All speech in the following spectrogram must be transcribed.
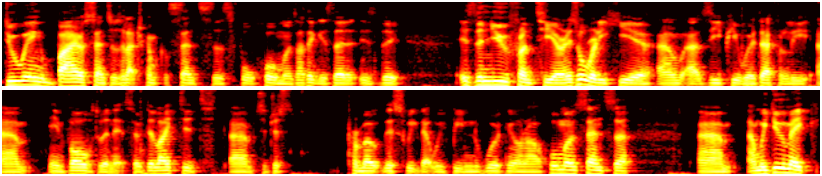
doing biosensors, electrochemical sensors for hormones, I think is the is the is the new frontier, and it's already here um, at ZP. We're definitely um, involved in it. So delighted um, to just promote this week that we've been working on our hormone sensor um, and we do make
